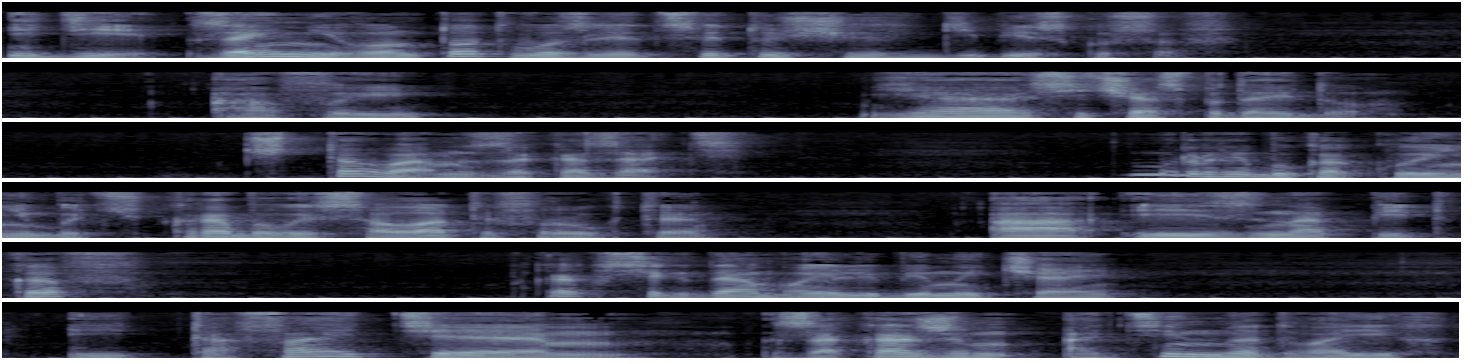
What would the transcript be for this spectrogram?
Иди, займи вон тот возле цветущих гибискусов." "А вы?" "Я сейчас подойду. Что вам заказать?" Рыбу какую-нибудь, крабовый салат и фрукты. А из напитков, как всегда, мой любимый чай. И давайте закажем один на двоих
